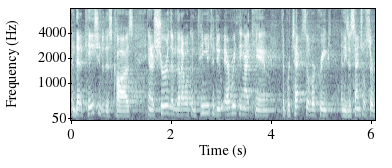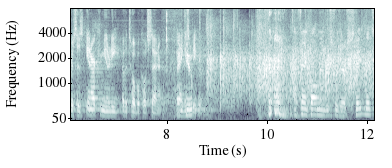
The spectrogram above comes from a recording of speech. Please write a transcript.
and dedication to this cause and assure them that I will continue to do everything I can to protect Silver Creek and these essential services in our community of Etobicoke Centre. Thank you, you. Speaker. I thank all members for their statements.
